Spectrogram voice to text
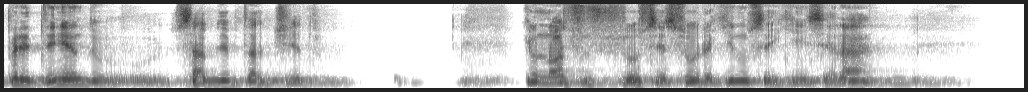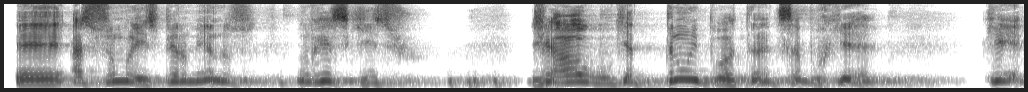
pretendo, sabe, deputado Tito, que o nosso sucessor aqui, não sei quem será, é, assuma isso, pelo menos um resquício de algo que é tão importante, sabe por quê? Que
